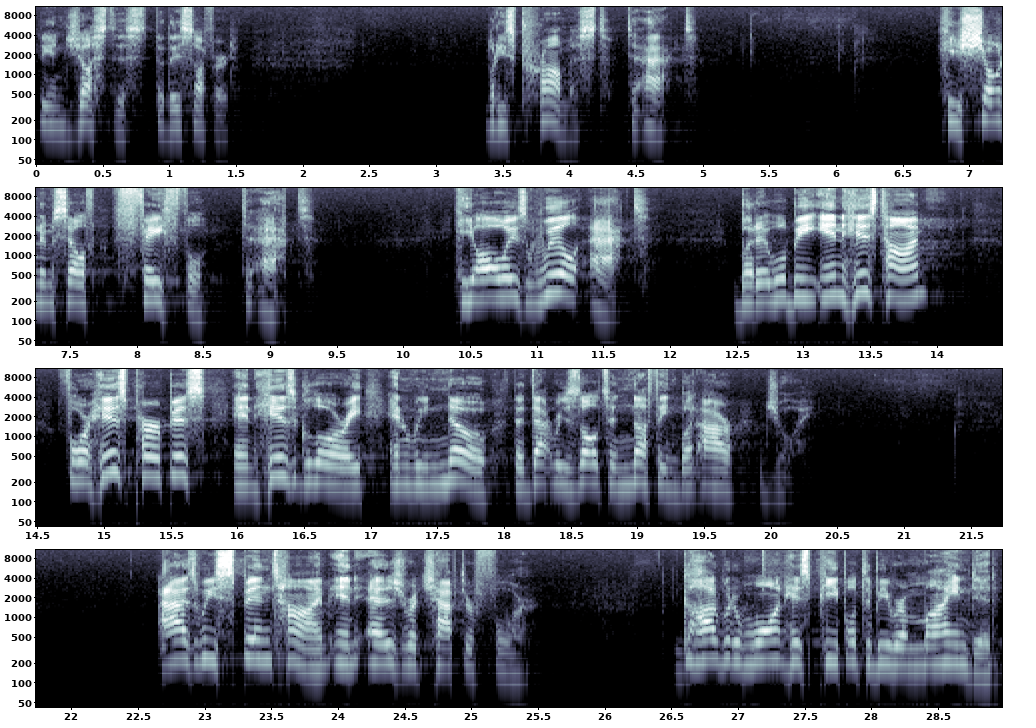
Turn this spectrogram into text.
the injustice that they suffered. But He's promised to act. He's shown himself faithful to act. He always will act, but it will be in his time, for His purpose and His glory, and we know that that results in nothing but our joy. As we spend time in Ezra chapter 4, God would want His people to be reminded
